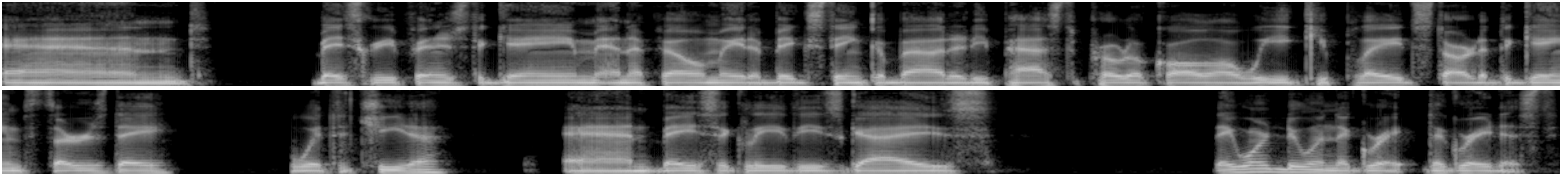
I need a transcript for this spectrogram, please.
and basically finished the game. NFL made a big stink about it. He passed the protocol all week. He played, started the game Thursday with the cheetah, and basically these guys they weren't doing the great the greatest.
